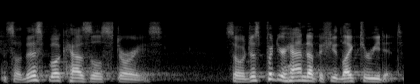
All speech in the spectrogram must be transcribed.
And so this book has those stories. So just put your hand up if you'd like to read it.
